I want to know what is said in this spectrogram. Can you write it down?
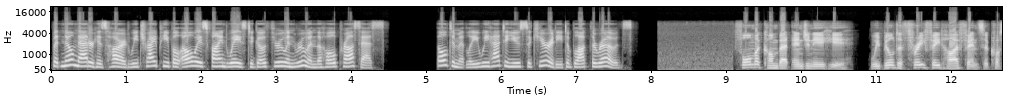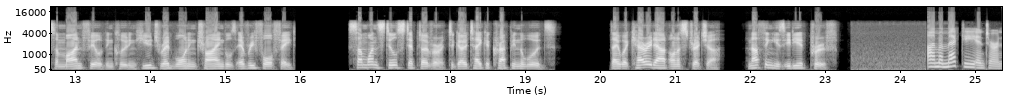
But no matter how hard we try people always find ways to go through and ruin the whole process. Ultimately we had to use security to block the roads. Former combat engineer here. We built a 3 feet high fence across a minefield including huge red warning triangles every 4 feet. Someone still stepped over it to go take a crap in the woods. They were carried out on a stretcher. Nothing is idiot-proof. I'm a MechE intern.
